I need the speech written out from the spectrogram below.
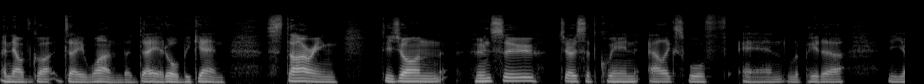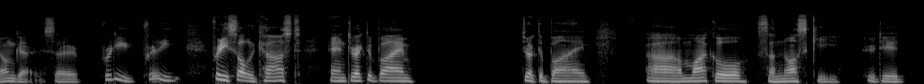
And now we've got Day One, the day it all began, starring Djimon Hounsou, Joseph Quinn, Alex Wolff, and Lupita Nyong'o. So pretty, pretty, pretty solid cast, and directed by directed by uh, Michael Sarnoski, who did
